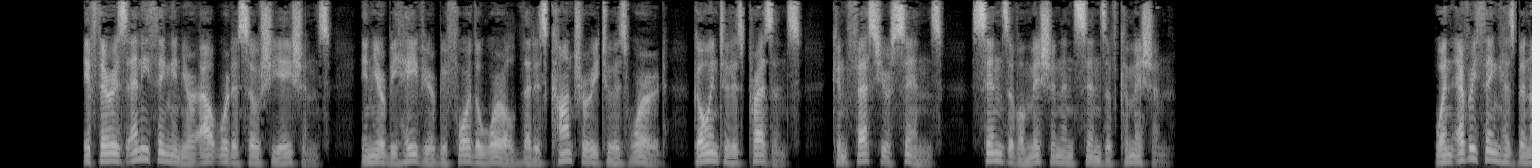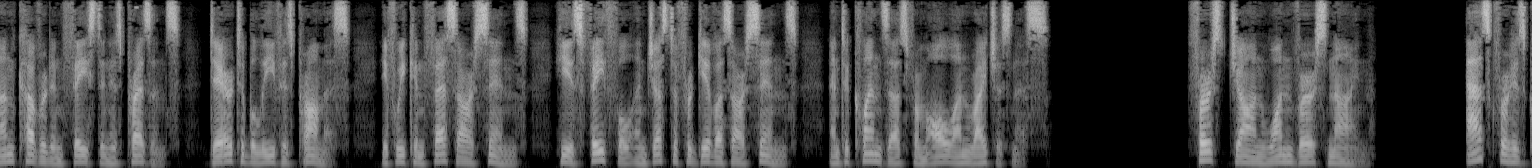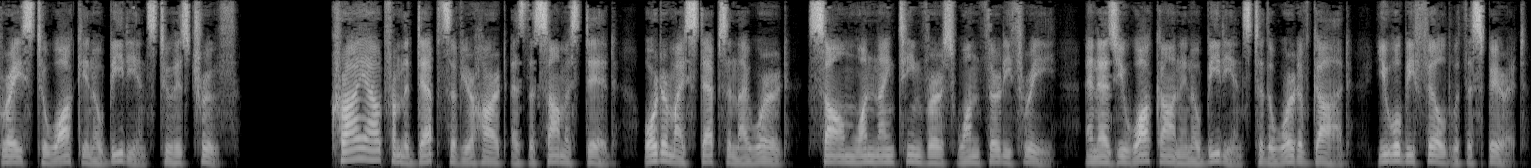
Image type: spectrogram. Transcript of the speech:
If there is anything in your outward associations, in your behavior before the world that is contrary to His Word, go into His presence, confess your sins, sins of omission and sins of commission. When everything has been uncovered and faced in His presence, dare to believe His promise, if we confess our sins, he is faithful and just to forgive us our sins, and to cleanse us from all unrighteousness. 1 John 1 verse 9. Ask for his grace to walk in obedience to his truth. Cry out from the depths of your heart as the psalmist did, Order my steps in thy word, Psalm 119 verse 133, and as you walk on in obedience to the word of God, you will be filled with the Spirit.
